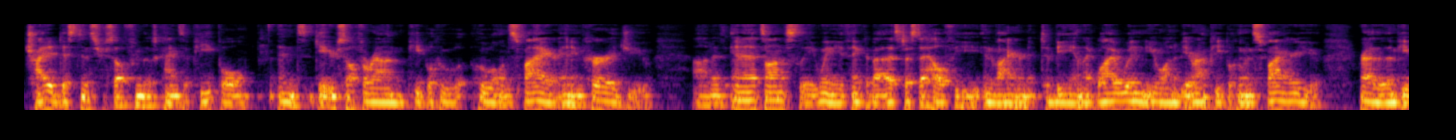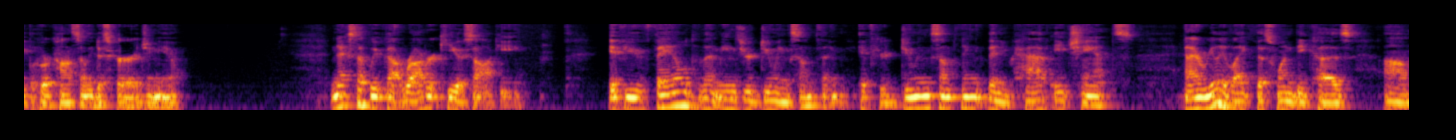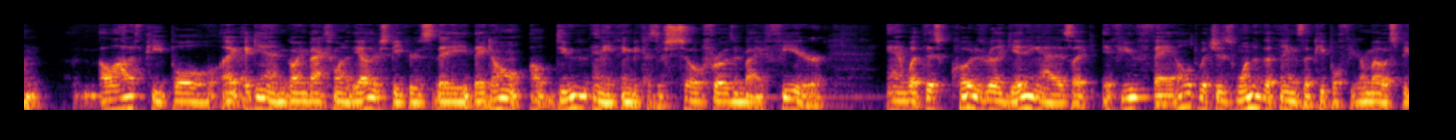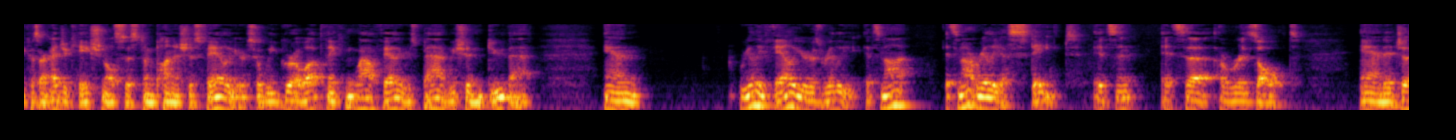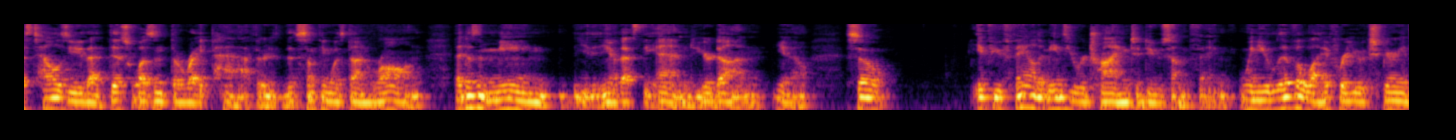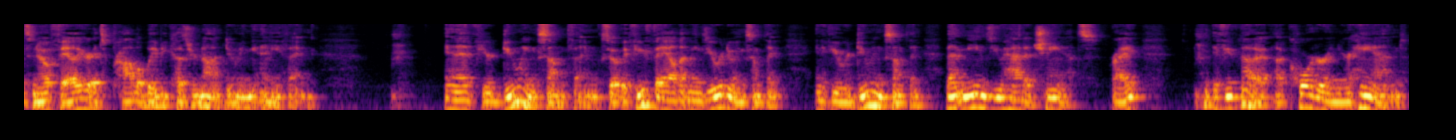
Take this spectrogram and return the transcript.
try to distance yourself from those kinds of people and get yourself around people who who will inspire and encourage you. Um, and that's honestly, when you think about it, it's just a healthy environment to be in. Like, why wouldn't you want to be around people who inspire you rather than people who are constantly discouraging you? Next up, we've got Robert Kiyosaki. If you failed, that means you're doing something. If you're doing something, then you have a chance. And I really like this one because um, a lot of people, again, going back to one of the other speakers, they they don't do anything because they're so frozen by fear. And what this quote is really getting at is like, if you failed, which is one of the things that people fear most because our educational system punishes failure. So we grow up thinking, wow, failure is bad. We shouldn't do that. And really failure is really it's not it's not really a state. It's an it's a, a result. And it just tells you that this wasn't the right path or that something was done wrong. That doesn't mean you, you know that's the end. You're done you know. So if you failed, it means you were trying to do something. When you live a life where you experience no failure, it's probably because you're not doing anything. And if you're doing something, so if you fail, that means you were doing something. And if you were doing something, that means you had a chance, right? If you've got a, a quarter in your hand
